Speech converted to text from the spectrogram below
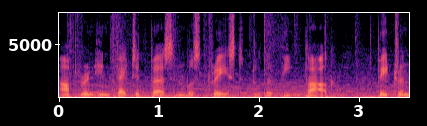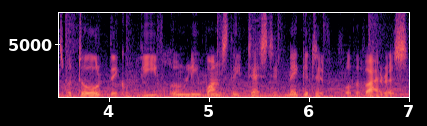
after an infected person was traced to the theme park. Patrons were told they could leave only once they tested negative for the virus.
